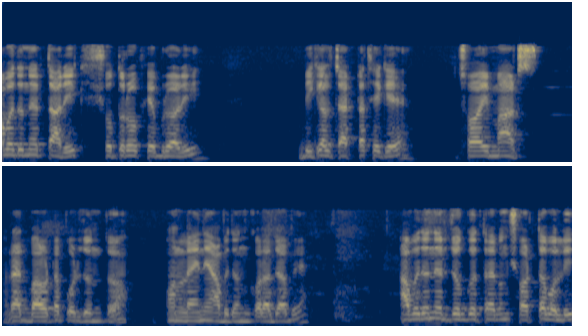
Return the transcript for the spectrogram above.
আবেদনের তারিখ সতেরো ফেব্রুয়ারি বিকাল চারটা থেকে ছয় মার্চ রাত বারোটা পর্যন্ত অনলাইনে আবেদন করা যাবে। আবেদনের যোগ্যতা এবং শর্তাবলী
